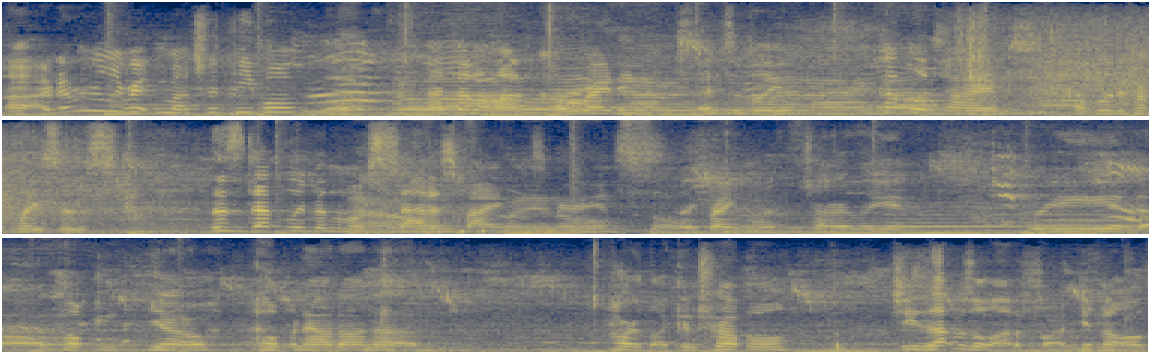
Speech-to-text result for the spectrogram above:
Uh, I've never really written much with people. I've done a lot of co-writing extensively, a couple of times, a couple of different places. This has definitely been the most satisfying experience, like writing with Charlie and Bree and uh, helping, you know, helping out on uh, Hard Luck and Trouble. Geez, that was a lot of fun, getting all,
